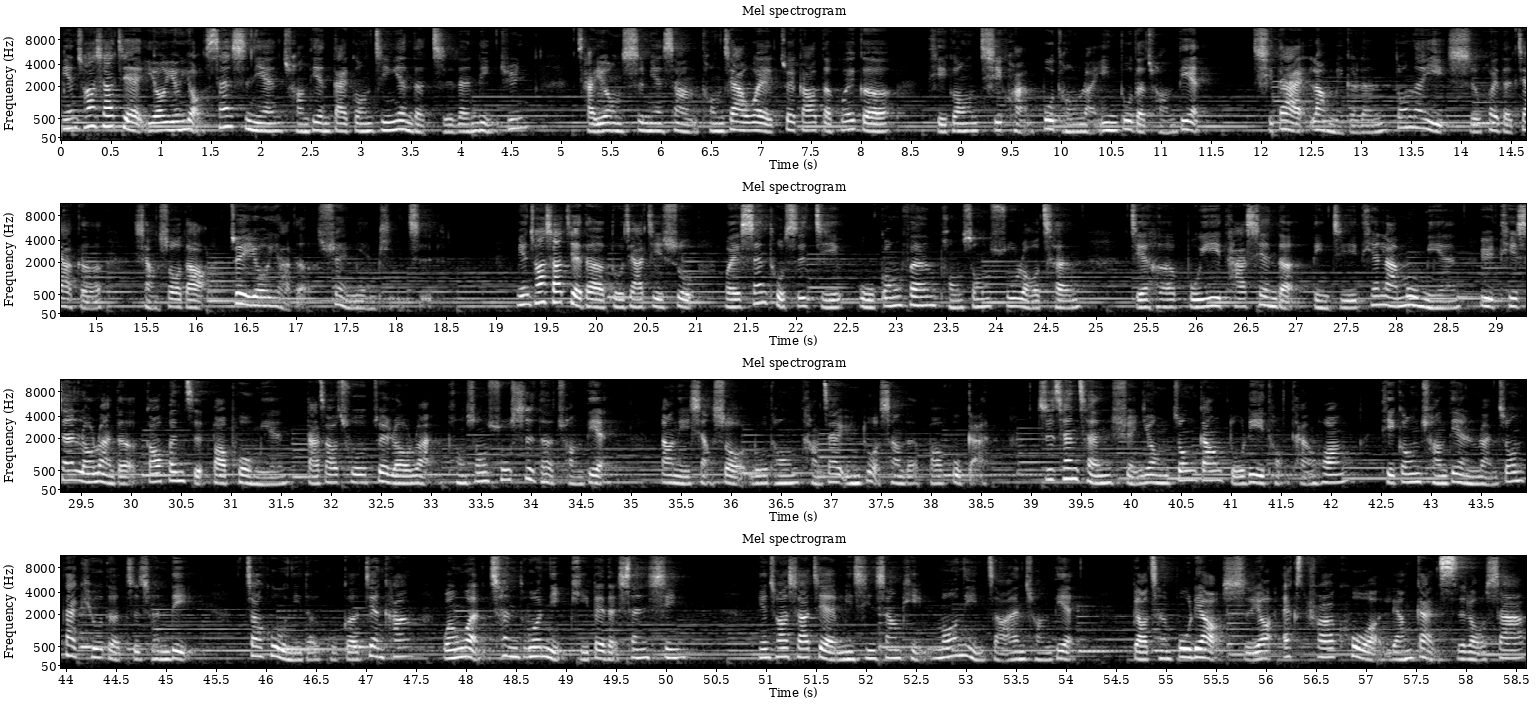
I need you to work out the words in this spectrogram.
棉床小姐由拥有三十年床垫代工经验的职人领军，采用市面上同价位最高的规格，提供七款不同软硬度的床垫，期待让每个人都能以实惠的价格享受到最优雅的睡眠品质。棉床小姐的独家技术为生吐司级五公分蓬松酥柔层。结合不易塌陷的顶级天然木棉与提升柔软的高分子爆破棉，打造出最柔软、蓬松舒适的床垫，让你享受如同躺在云朵上的包覆感。支撑层选用中钢独立筒弹簧，提供床垫软中带 Q 的支撑力，照顾你的骨骼健康，稳稳衬托你疲惫的身心。棉床小姐明星商品 Morning 早安床垫。表层布料使用 Extra Cool 凉感丝柔纱，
